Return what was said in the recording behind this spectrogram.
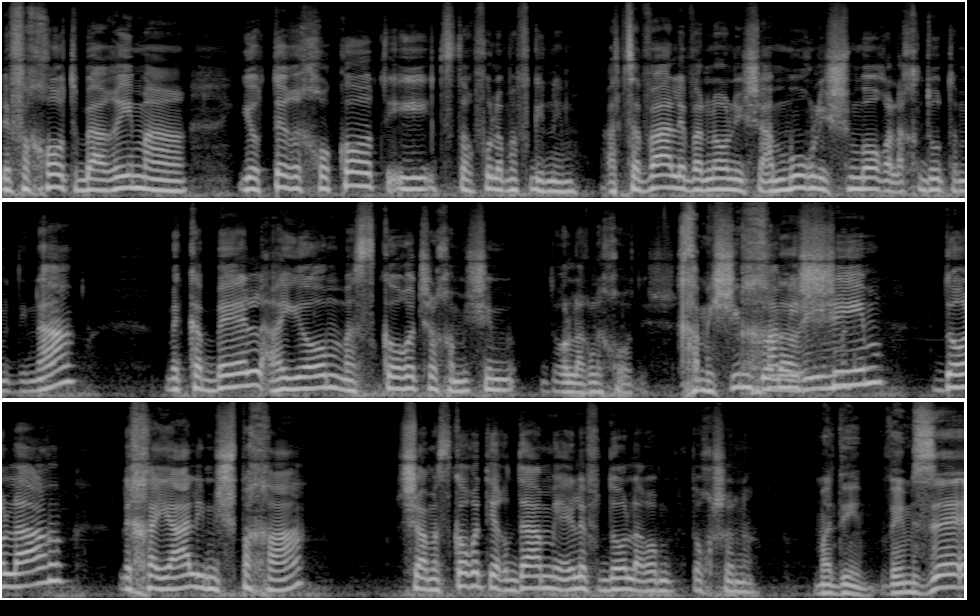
לפחות בערים ה... יותר רחוקות, יצטרפו למפגינים. הצבא הלבנוני, שאמור לשמור על אחדות המדינה, מקבל היום משכורת של 50 דולר לחודש. 50 דולרים? 50 דולר לחייל עם משפחה, שהמשכורת ירדה מ-1,000 דולר תוך שנה. מדהים. ועם זה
